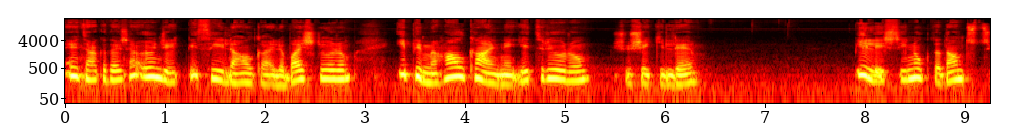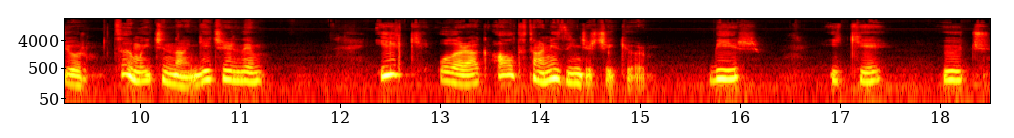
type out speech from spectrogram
Evet arkadaşlar öncelikle sihirli halka ile başlıyorum. İpimi halka haline getiriyorum şu şekilde. Birleştiği noktadan tutuyorum. Tığımı içinden geçirdim. İlk olarak 6 tane zincir çekiyorum. 1 2 3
